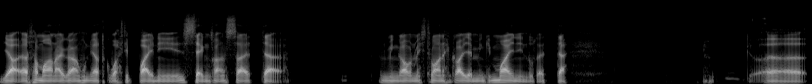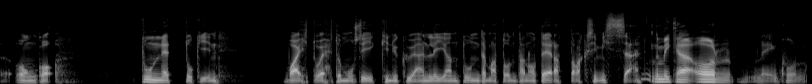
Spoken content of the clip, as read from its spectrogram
Ja, ja samaan aikaan kun jatkuvasti painii sen kanssa, että minkä mistä mä oon ehkä aiemminkin maininnut, että öö, onko tunnettukin vaihtoehtomusiikki nykyään liian tuntematonta noterattavaksi missään. No mikä on niin kuin,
